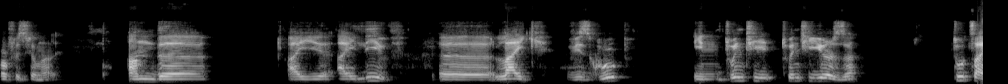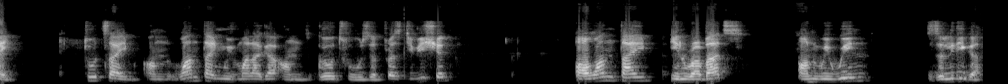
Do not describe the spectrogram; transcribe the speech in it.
professional and uh, i i live uh, like this group in 20 20 years uh, two time two time on one time with malaga and go to the first division or one time in rabat and we win the liga.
